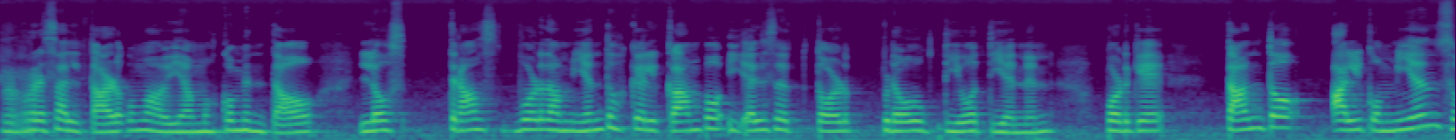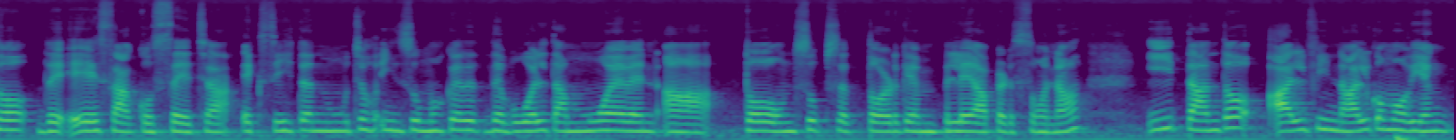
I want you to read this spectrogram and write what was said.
resaltar, como habíamos comentado, los transbordamientos que el campo y el sector productivo tienen, porque tanto al comienzo de esa cosecha existen muchos insumos que de vuelta mueven a todo un subsector que emplea personas y tanto al final, como bien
